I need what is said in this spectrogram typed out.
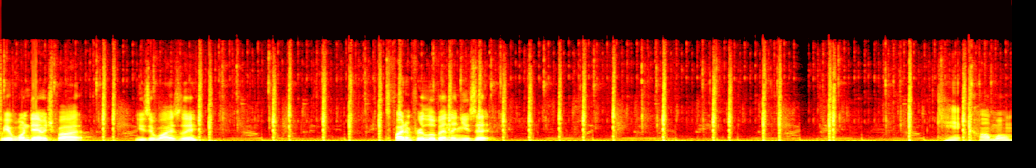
We have one damage pot. Use it wisely. Let's fight him for a little bit and then use it. Can't combo him.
